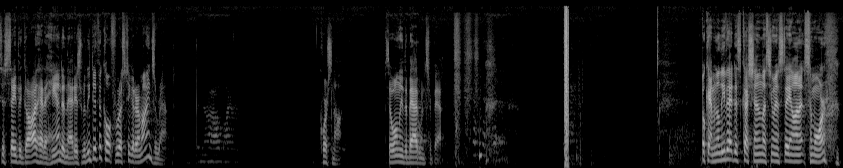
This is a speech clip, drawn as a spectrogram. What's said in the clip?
to say that God had a hand in that is really difficult for us to get our minds around. Of course not. So only the bad ones are bad. Okay, I'm going to leave that discussion unless you want to stay on it some more.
